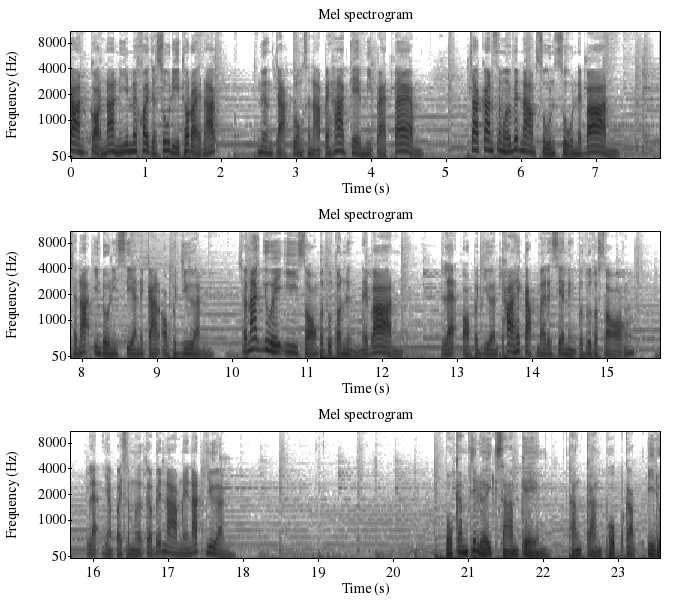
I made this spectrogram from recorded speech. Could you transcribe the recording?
การณ์ก่อนหน้านี้ไม่ค่อยจะสู้ดีเท่าไหร่นัก เนื่องจากลงสนามไป 5 เกมมี 8 แต้ม จากการเสมอเวียดนาม 0-0 ในบ้าน ชนะอินโดนีเซียในการออกไปเยือน ชนะ UAE 2 ประตูต่อ 1 ในบ้าน และออกไปเยือนพ่ายให้กับมาเลเซีย 1 ประตูต่อ 2 และยังไปเสมอกับเวียดนามในนัดเยือน โปรแกรมที่เหลืออีก 3 เกม ทั้งการพบกับอินโด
